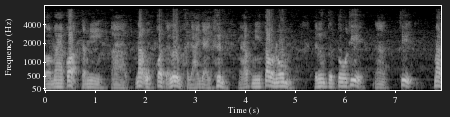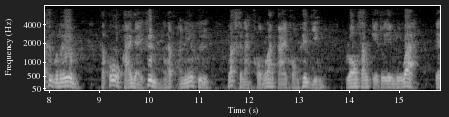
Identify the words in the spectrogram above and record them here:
ต่อมาก็จะมีหน้าอกก็จะเริ่มขยายใหญ่ขึ้นนะครับ มีเต้านมจะเริ่มเติบโตที่ที่มากขึ้นกว่าเดิม สะโพกขาใหญ่ขึ้นนะครับ อันนี้ก็คือลักษณะของร่างกายของเพศหญิง ลองสังเกตตัวเองดูว่า แต่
